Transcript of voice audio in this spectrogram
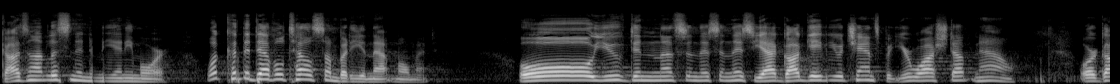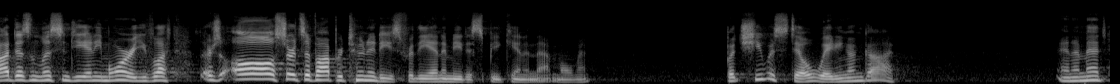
God's not listening to me anymore? What could the devil tell somebody in that moment? Oh, you've done this and this and this. Yeah, God gave you a chance, but you're washed up now. Or God doesn't listen to you anymore, or you've lost. There's all sorts of opportunities for the enemy to speak in in that moment. But she was still waiting on God. And imagine,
